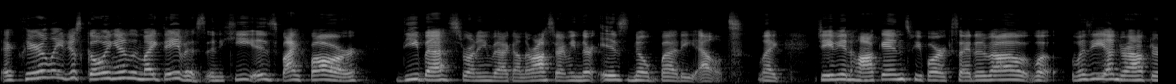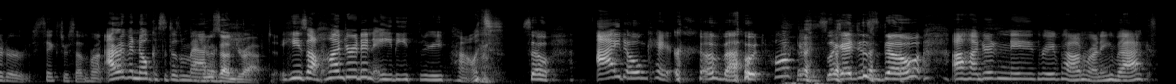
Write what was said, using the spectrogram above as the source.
They're clearly just going in with Mike Davis, and he is by far the best running back on the roster. I mean, there is nobody else. Like Javian Hawkins, people are excited about. What was he undrafted or sixth or seventh round? I don't even know because it doesn't matter. He was undrafted. He's 183 pounds. So I don't care about Hawkins. Like I just know 183 pound running backs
